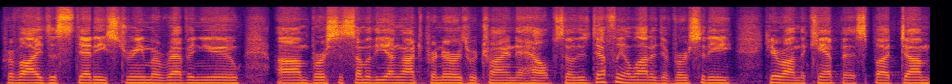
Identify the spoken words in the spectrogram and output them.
provides a steady stream of revenue um, versus some of the young entrepreneurs we're trying to help. So there's definitely a lot of diversity here on the campus. But um,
